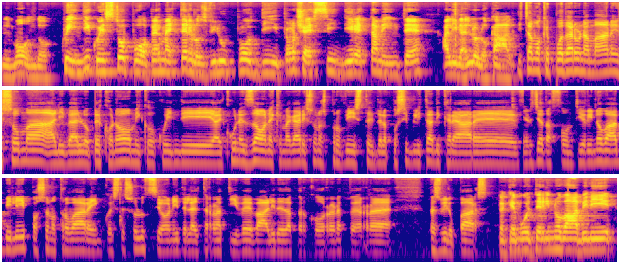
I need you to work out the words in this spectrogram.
nel mondo, quindi questo può permettere lo sviluppo di processi direttamente a livello locale. Diciamo che può dare una mano, insomma, a livello economico, quindi alcune zone che magari sono sprovviste della possibilità di creare energia da fonti rinnovabili possono trovare in queste soluzioni delle alternative valide da percorrere per, per svilupparsi. Perché molte rinnovabili,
